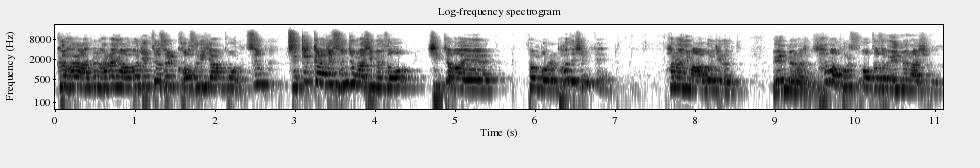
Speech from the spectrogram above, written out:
그 하나님, 하나님 아버지의 뜻을 거스리지 않고 순- 죽기까지 순종하시면서 십자가의 형벌을 받으실 때 하나님 아버지는 외면하시고 참아 볼 수가 없어서 외면하시고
